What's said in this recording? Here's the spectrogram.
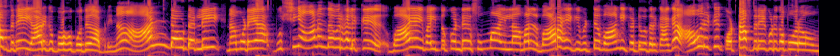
ஆஃப் த டே யாருக்கு போக போகுது அப்படின்னா அன்டவுட்லி நம்முடைய புஷி ஆனந்த் அவர்களுக்கு வாயை வைத்துக்கொண்டு சும்மா இல்லாமல் வாடகைக்கு விட்டு வாங்கி கட்டுவதற்காக அவருக்கு கொட் ஆஃப் த டே கொடுக்க போறோம்.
